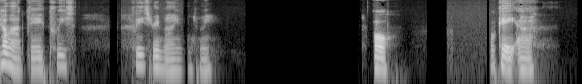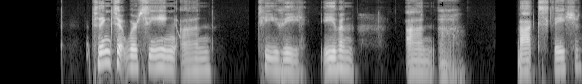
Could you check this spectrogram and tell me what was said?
Come on, Dave, please. Please remind me. Oh. Okay, uh things that we're seeing on TV, even on uh Fox station,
